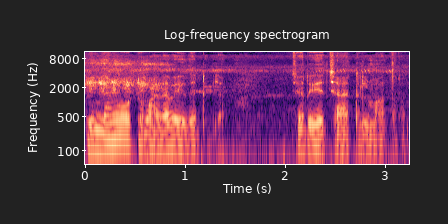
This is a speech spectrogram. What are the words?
പിന്നെ അങ്ങോട്ട് മഴ പെയ്തിട്ടില്ല. ചെറിയ ചാറ്റൽ മാത്രം.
